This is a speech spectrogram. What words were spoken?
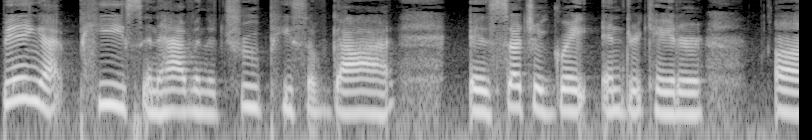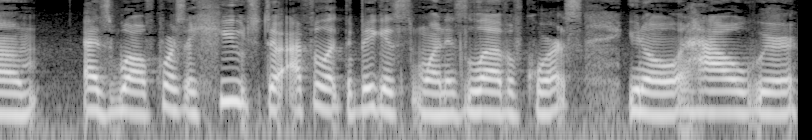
being at peace and having the true peace of God is such a great indicator um, as well. Of course, a huge, I feel like the biggest one is love, of course, you know, how we're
